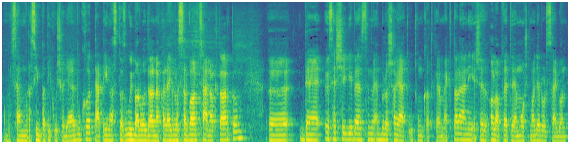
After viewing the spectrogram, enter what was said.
amúgy számomra szimpatikus, hogy elbukott, tehát én azt az új baloldalnak a legrosszabb arcának tartom, de összességében ebből a saját utunkat kell megtalálni, és ez alapvetően most Magyarországon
